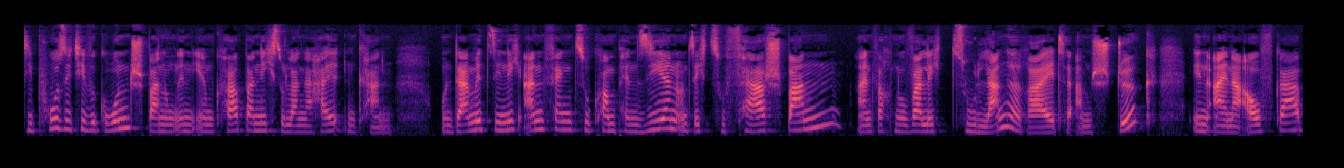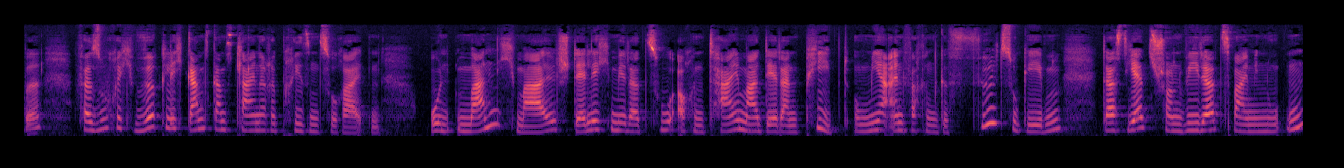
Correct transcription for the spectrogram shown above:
die positive Grundspannung in ihrem Körper nicht so lange halten kann. Und damit sie nicht anfängt zu kompensieren und sich zu verspannen, einfach nur weil ich zu lange reite am Stück in einer Aufgabe, versuche ich wirklich ganz, ganz kleine Reprisen zu reiten. Und manchmal stelle ich mir dazu auch einen Timer, der dann piept, um mir einfach ein Gefühl zu geben, dass jetzt schon wieder zwei Minuten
